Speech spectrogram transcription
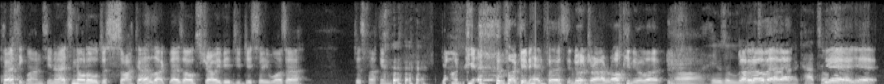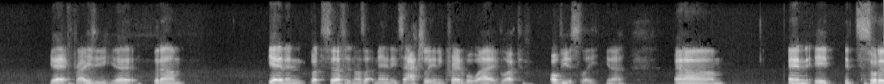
perfect ones. You know, it's not all just psycho like those old Stroey vids you just see was a just fucking going fucking headfirst into a dry rock, and you're like, oh, he was a little. I don't know about that. Like, hats off. Yeah, yeah, yeah, crazy. Yeah, but um, yeah, and then got to surf it, and I was like, man, it's actually an incredible wave. Like, obviously, you know, um, and it it's sort of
